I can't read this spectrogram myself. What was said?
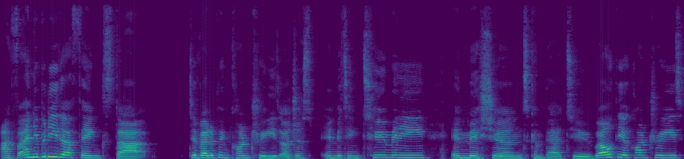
And for anybody that thinks that developing countries are just emitting too many emissions compared to wealthier countries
